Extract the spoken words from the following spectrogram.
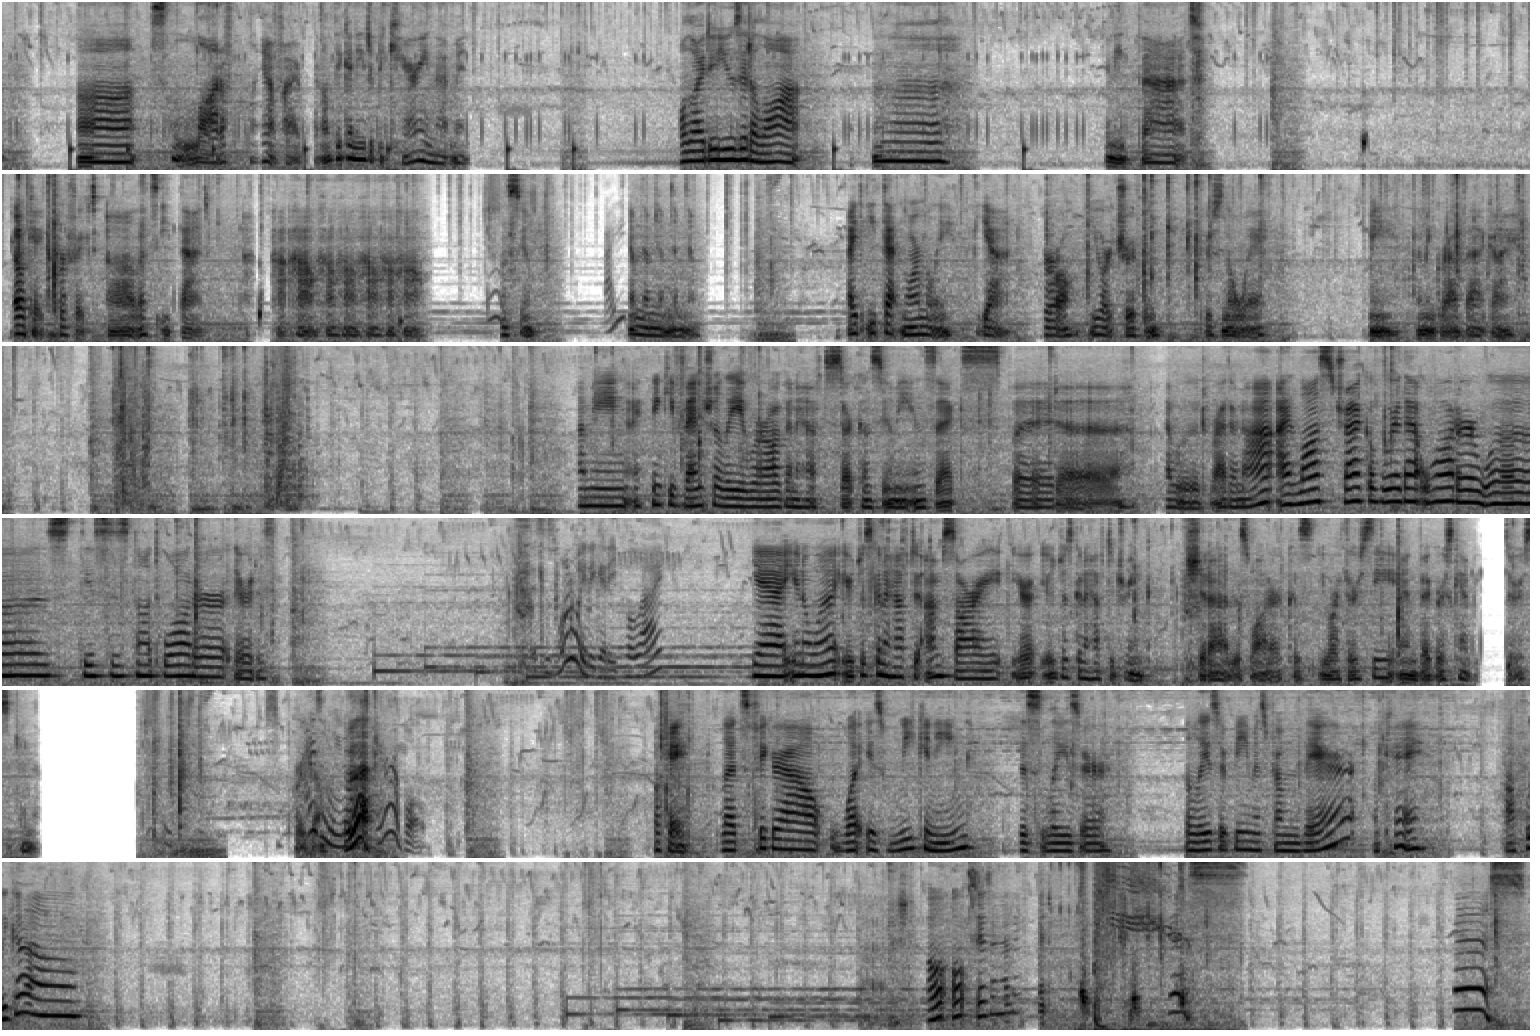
Uh, it's a lot of plant fiber. I don't think I need to be carrying that many. Although I do use it a lot. Uh, I need that. Okay, perfect. Uh, let's eat that. How, how, how, how, how, how, how. Consume. Yum, yum, yum, yum, yum. I'd eat that normally. Yeah, girl, you are tripping. There's no way. Let me, let me grab that guy. I mean, I think eventually we're all gonna have to start consuming insects, but uh, I would rather not. I lost track of where that water was. This is not water. There it is. This is one way to get E. coli. Yeah, you know what? You're just gonna have to. I'm sorry. You're you're just gonna have to drink shit out of this water because you are thirsty and beggars can't be choosers. And Where'd it go? Surprisingly not terrible. Okay, let's figure out what is weakening this laser. The laser beam is from there. Okay, off we go. Oh, oh, there's another. Yes. Yes.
